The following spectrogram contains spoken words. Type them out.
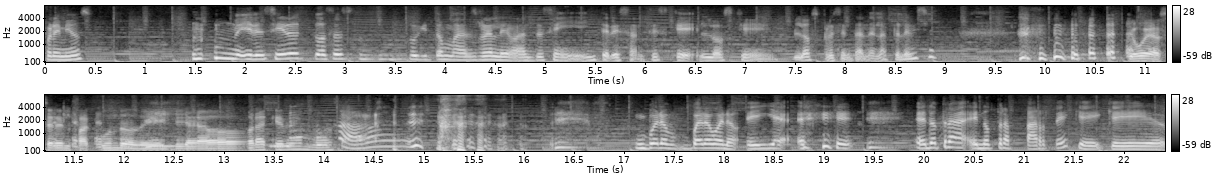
premios y decir cosas un poquito más relevantes e interesantes que los que los presentan en la televisión. Yo voy a hacer el Facundo de y ahora que vemos. Bueno, bueno, bueno, ella, en otra, en otra parte que, que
